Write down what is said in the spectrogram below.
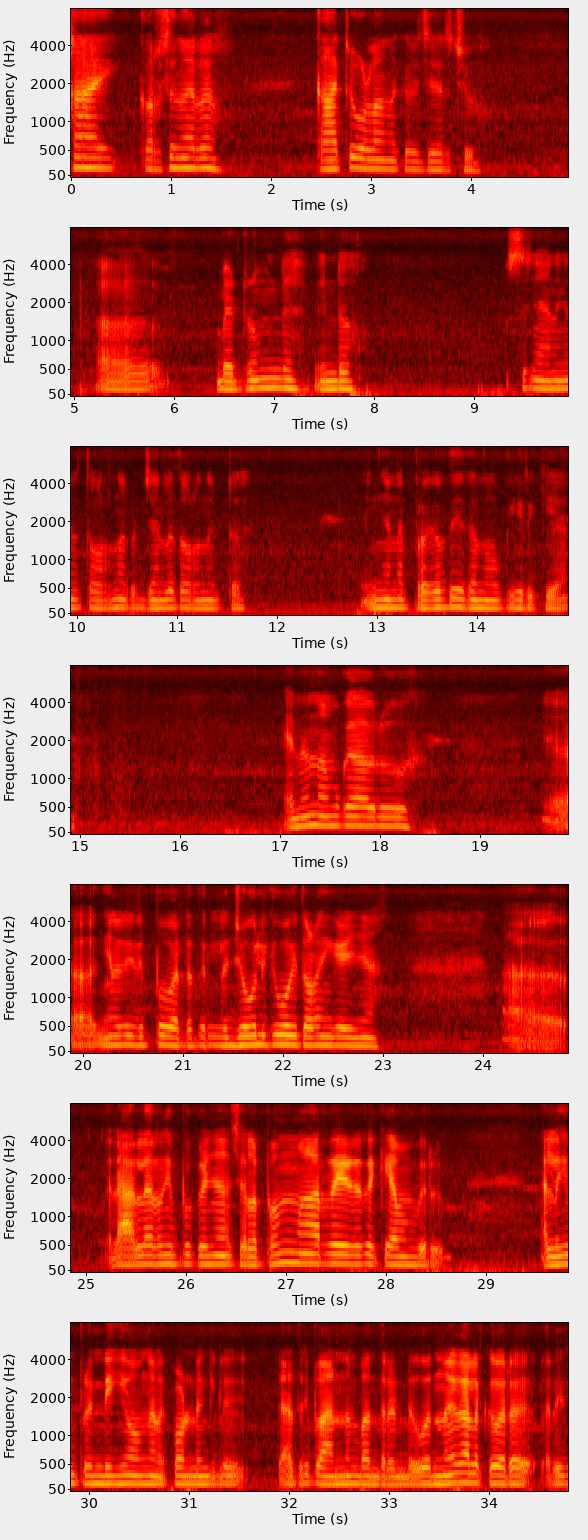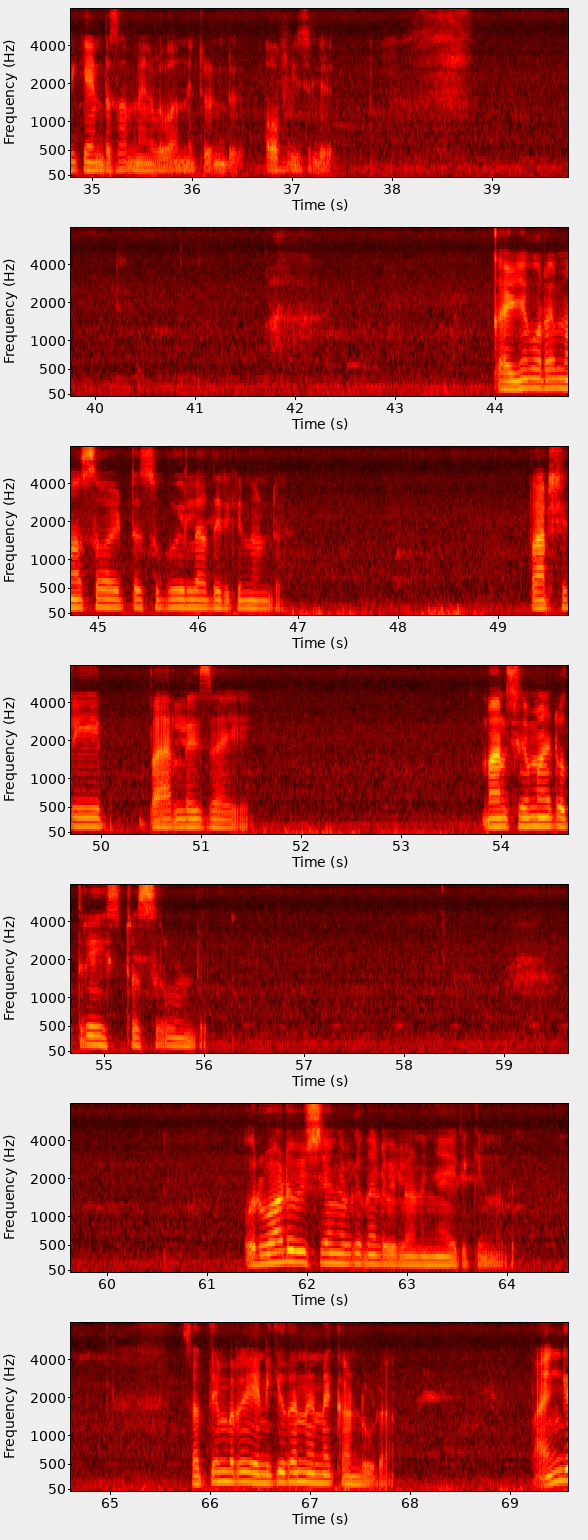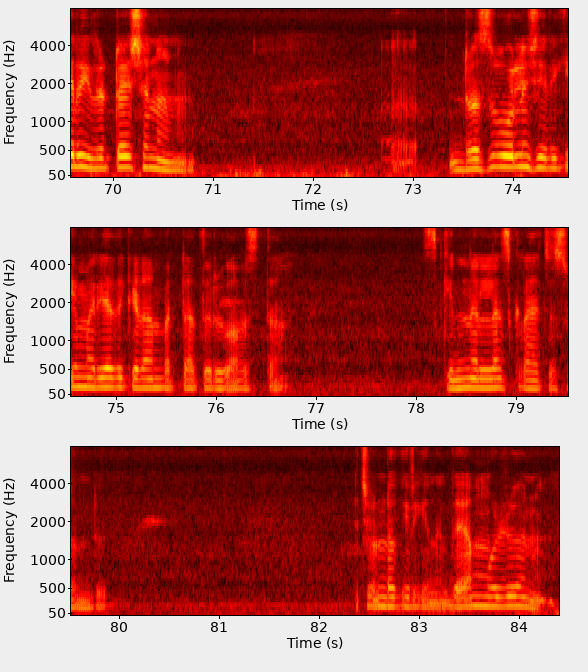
Hi. കുറച്ച് നേരം കാറ്റ് കൊള്ളാമെന്നൊക്കെ വിചാരിച്ചു. ബെഡ്റൂമിന്റെ വിൻഡോ ഞാനിങ്ങനെ തുറന്ന് ജനൽ തുറന്നിട്ട് ഇങ്ങനെ പ്രകൃതിയൊക്കെ നോക്കിയിരിക്കുക എന്നും നമുക്ക് ആ ഒരു ഇങ്ങനെ ഒരു ഇരിപ്പ് പറ്റത്തില്ല ജോലിക്ക് പോയി തുടങ്ങിക്കഴിഞ്ഞാൽ രാവിലെ ഇറങ്ങിപ്പോയി കഴിഞ്ഞാൽ ചിലപ്പം ആറര ഏഴരയ്ക്ക് വരും. അല്ലെങ്കിൽ പ്രിന്റിങ്ങോ അങ്ങനെയൊക്കെ ഉണ്ടെങ്കിൽ രാത്രി പതിനൊന്നും പന്ത്രണ്ട് ഒന്നേ കാലൊക്കെ വരെ വരെ ഇരിക്കേണ്ട സമയങ്ങൾ വന്നിട്ടുണ്ട് ഓഫീസിൽ കഴിഞ്ഞ കുറേ മാസമായിട്ട് സുഖമില്ലാതിരിക്കുന്നുണ്ട്. പാർഷ്യലി പാരലൈസായി മാനസികമായിട്ട് ഒത്തിരി സ്ട്രെസ്സുകളുണ്ട് ഒരുപാട് വിഷയങ്ങൾക്ക് നടുവിലാണ് ഞാൻ ഇരിക്കുന്നത്. സത്യം പറയും എനിക്ക് തന്നെ എന്നെ കണ്ടുകൂടാ. ഭയങ്കര ഇറിറ്റേഷനാണ്. ഡ്രസ്സ് പോലും ശരിക്കും മര്യാദയ്ക്ക് ഇടാൻ പറ്റാത്തൊരു അവസ്ഥ. സ്കിന്നെല്ലാം സ്ക്രാച്ചസ് ഉണ്ട്. ചുണ്ടൊക്കെ ഇരിക്കുന്നു. ദേഹം മുഴുവനും.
